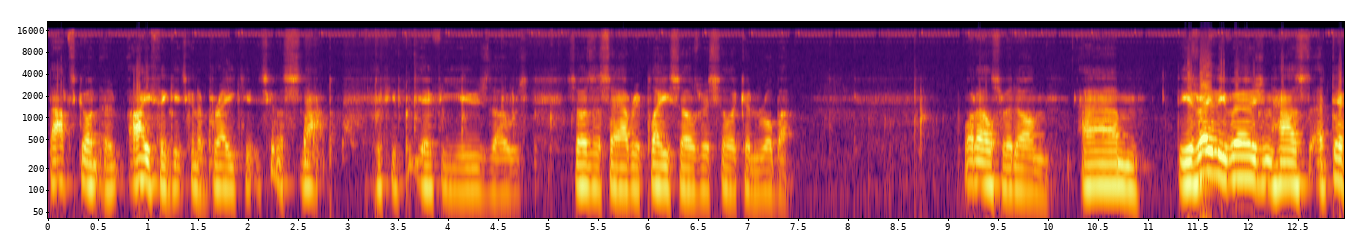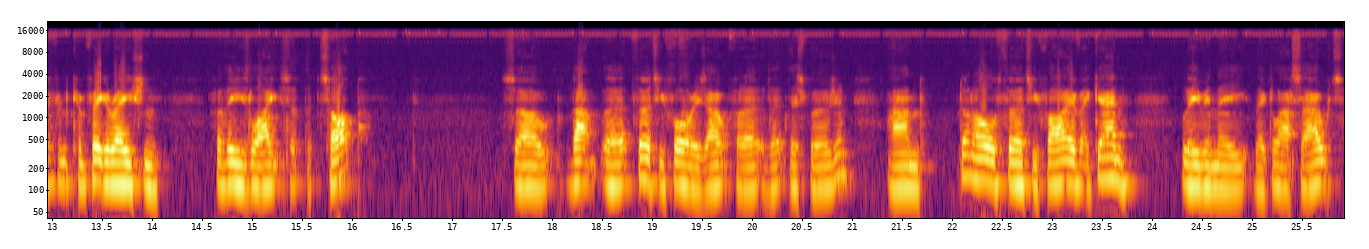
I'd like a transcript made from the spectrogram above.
that's going to, I think it's going to break it. It's going to snap if you if you use those. So as I say, I replace those with silicon rubber. What else have we done? Um, the Israeli version has a different configuration for these lights at the top so that uh, 34 is out for uh, this version. And done all of 35 again leaving the, the glass out.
